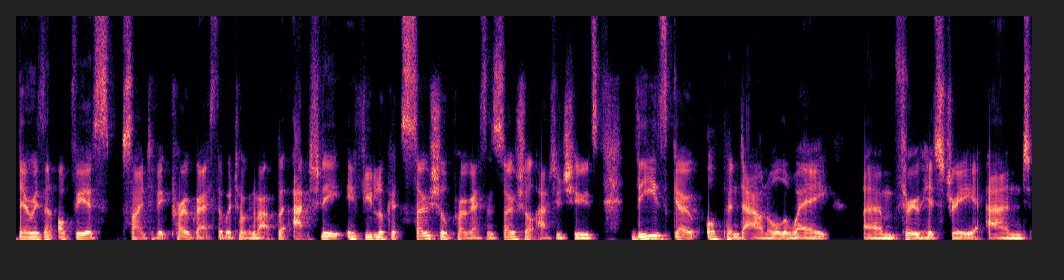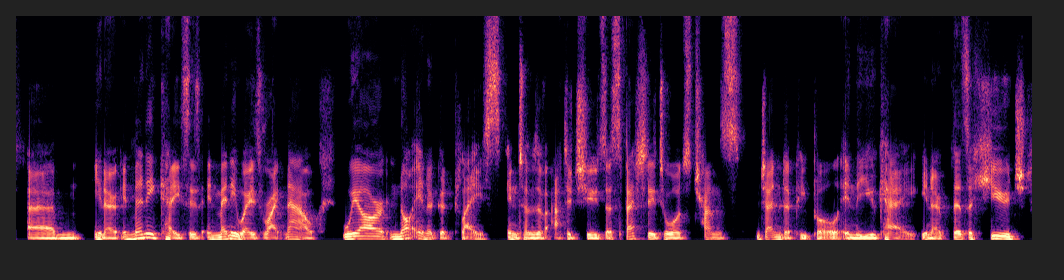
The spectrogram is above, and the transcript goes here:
there is an obvious scientific progress that we're talking about. But actually if you look at social progress and social attitudes these go up and down all the way um, through history. And, um, you know, in many cases, in many ways, right now, we are not in a good place in terms of attitudes, especially towards transgender people in the UK. You know, there's a huge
